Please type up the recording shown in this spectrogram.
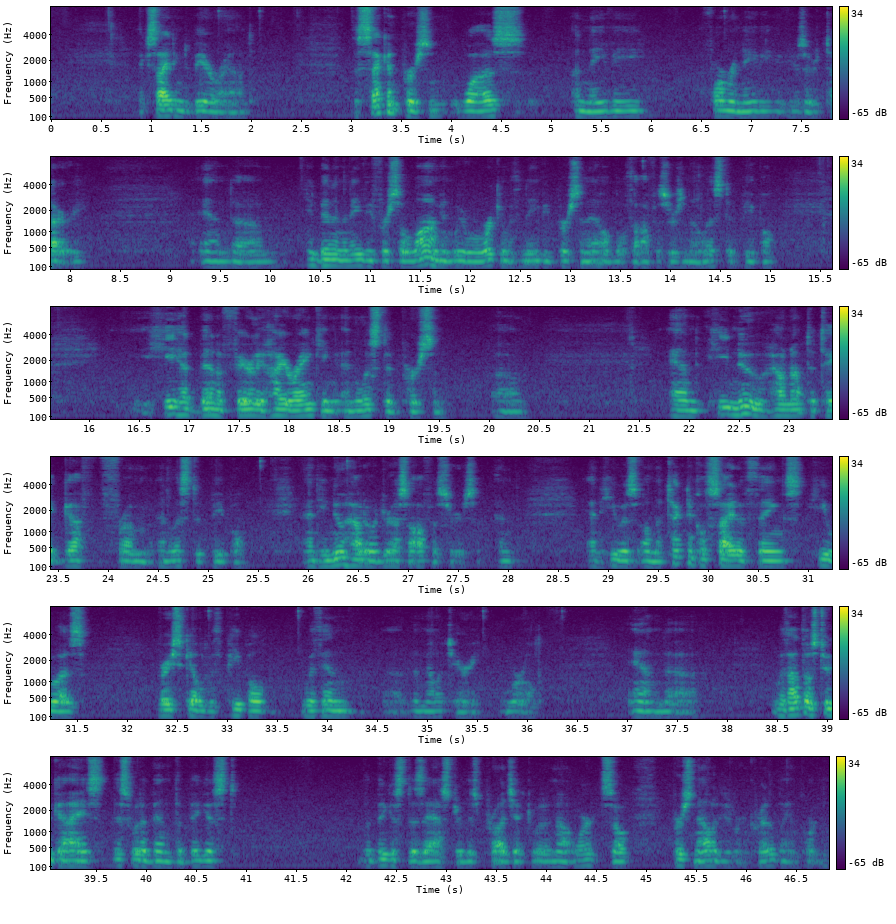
exciting to be around. The second person was a Navy, former Navy, he was a retiree. And um, he'd been in the Navy for so long, and we were working with Navy personnel, both officers and enlisted people. He had been a fairly high ranking enlisted person. Um, and he knew how not to take guff from enlisted people. And he knew how to address officers. And, and he was on the technical side of things, he was very skilled with people within the military world. And uh, without those two guys, this would have been the biggest, the biggest disaster. This project would have not worked. So personalities were incredibly important.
